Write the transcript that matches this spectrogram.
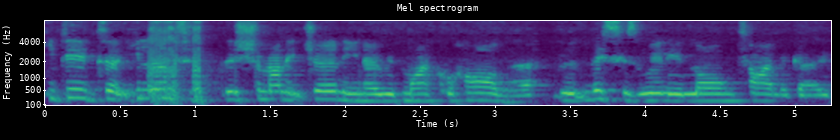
he did uh, he learned the shamanic journey you know with michael harner this is really a long time ago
